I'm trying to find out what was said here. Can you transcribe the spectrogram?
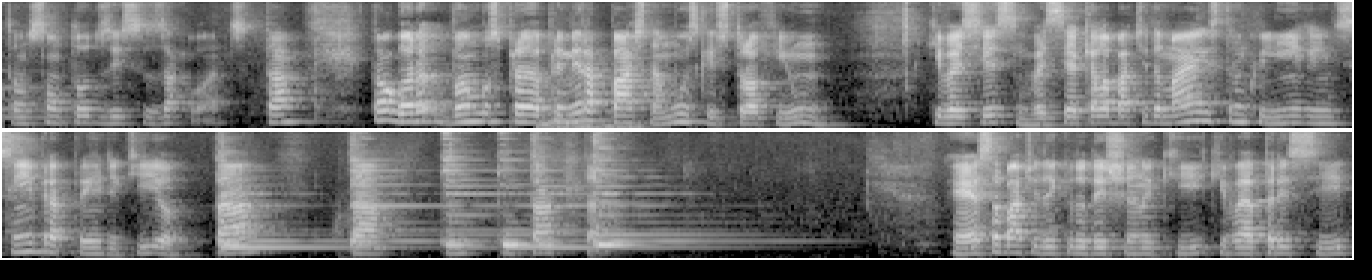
Então são todos esses acordes, tá? Então agora vamos para a primeira parte da música, estrofe 1, que vai ser assim, vai ser aquela batida mais tranquilinha que a gente sempre aprende aqui, ó, tá, tá, tum, tá, tá. É essa batida que eu tô deixando aqui que vai aparecer,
